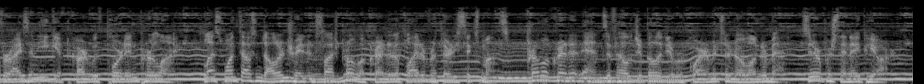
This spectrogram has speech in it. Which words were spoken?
Verizon e-gift card with port in per line. Less $1,000 trade-in slash promo credit applied over 36 months. Promo credit ends if eligibility requirements are no longer met. 0% APR.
